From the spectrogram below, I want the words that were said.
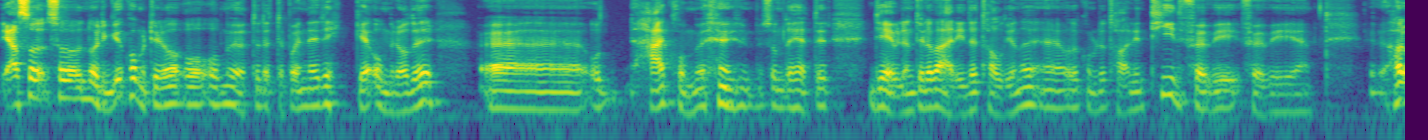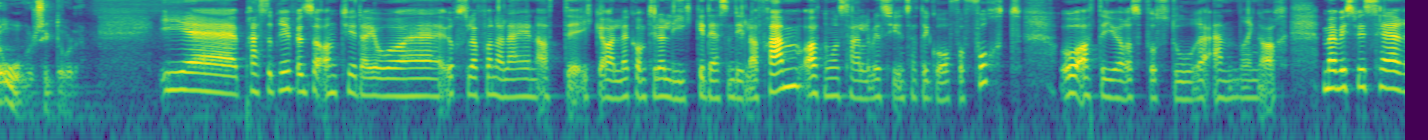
Ja, så, så Norge kommer til å, å, å møte dette på en rekke områder og her kommer, som det heter, djevelen til å være i detaljene. Uh, og det kommer til å ta litt tid før vi, før vi uh, har oversikt over det. I pressebrifen så antyder jo Ursula von der Leyen at ikke alle kom til å like det som de la frem, og at noen særlig synes at det går for fort, og at det gjøres for store endringer. Men hvis vi ser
